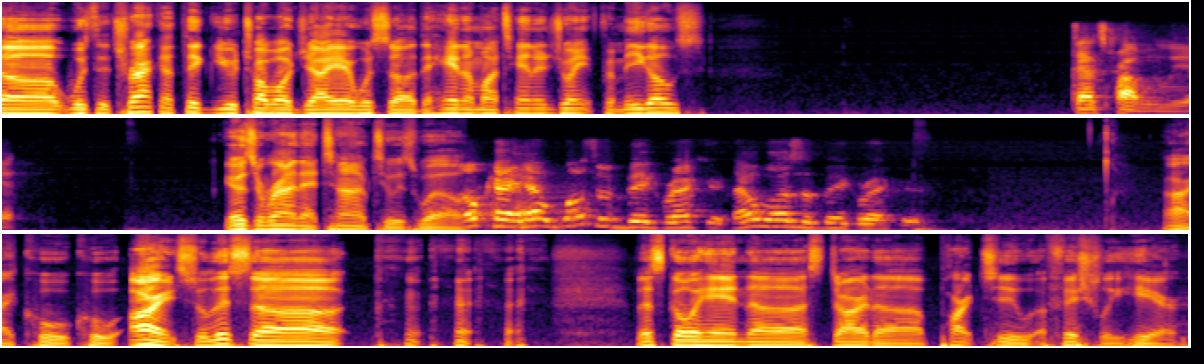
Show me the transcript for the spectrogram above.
uh, was the track I think you were talking about Jair was uh, the Hannah Montana joint from Migos? That's probably it. It was around that time too as well. Okay, that was a big record. That was a big record. All right, cool, cool. All right, so let's uh let's go ahead and uh start uh part two officially here.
